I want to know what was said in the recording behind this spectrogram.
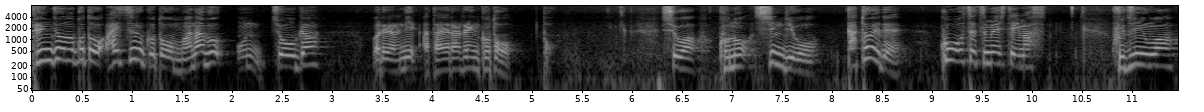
天上のことを愛することを学ぶ恩寵が我らに与えられんことをと。主はこの真理を例えでこう説明しています。婦人は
